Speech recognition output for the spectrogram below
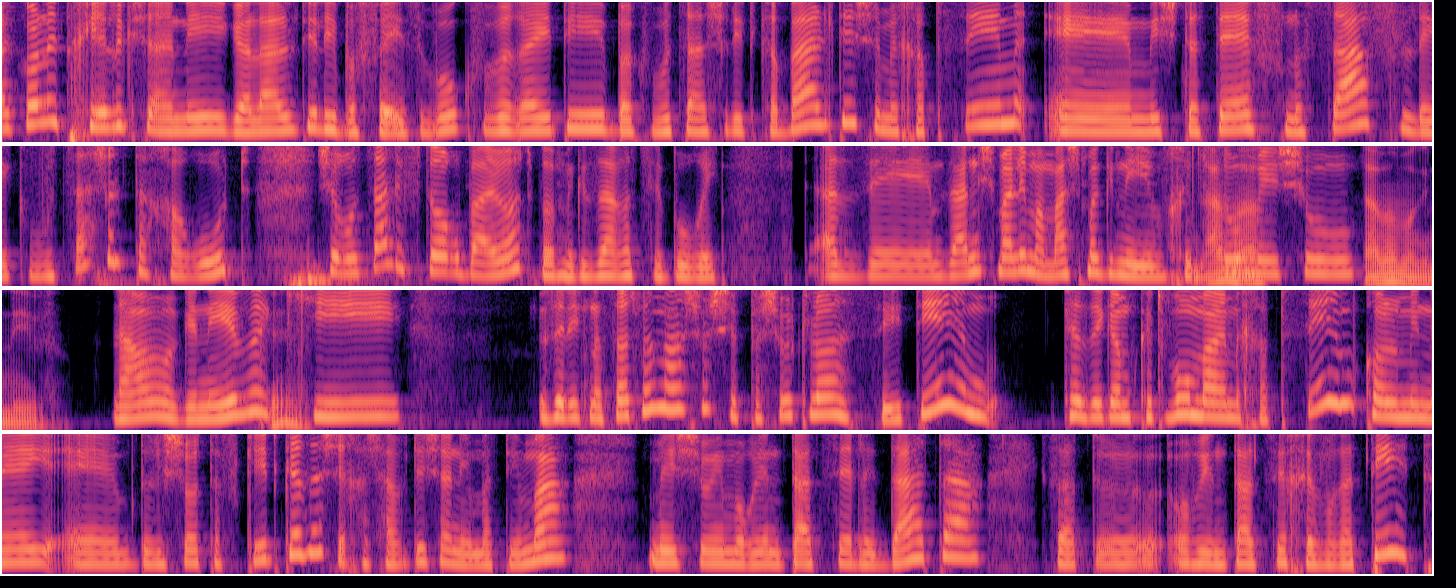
הכל התחיל כשאני גללתי לי בפייסבוק וראיתי בקבוצה של התקבלתי שמחפשים אה, משתתף נוסף לקבוצה של תחרות שרוצה לפתור בעיות במגזר הציבורי. אז אה, זה היה נשמע לי ממש מגניב, חיפשו למה? מישהו... למה מגניב? למה מגניב? כן. כי זה להתנסות במשהו שפשוט לא עשיתי. הם כזה גם כתבו מה הם מחפשים, כל מיני אה, דרישות תפקיד כזה, שחשבתי שאני מתאימה, מישהו עם אוריינטציה לדאטה, קצת אה, אוריינטציה חברתית,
